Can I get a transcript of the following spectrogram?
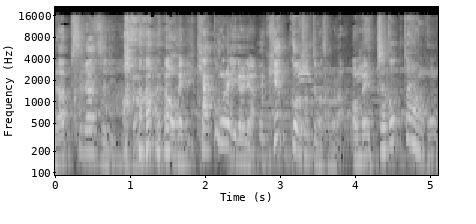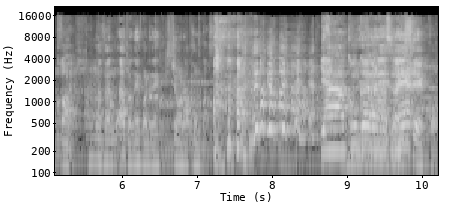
ラピスラズリでし おい100個ぐらい入れるやん。ょ結構取ってますほら。おめっちゃ取ったやん今回。こんな感じ。あとねこれね貴重なコンパス いやー今回はですね功。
